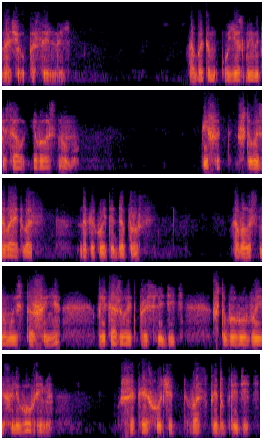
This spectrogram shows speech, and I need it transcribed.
начал посыльный. Об этом уездный написал и волосному. Пишет, что вызывает вас на какой-то допрос, а волосному и старшине приказывает проследить, чтобы вы выехали вовремя. Шаке хочет вас предупредить.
